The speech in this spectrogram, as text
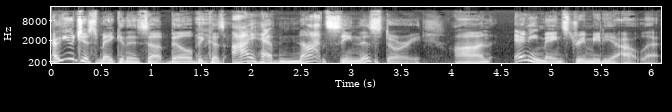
Are you just making this up, Bill? Because I have not seen this story on any mainstream media outlet.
